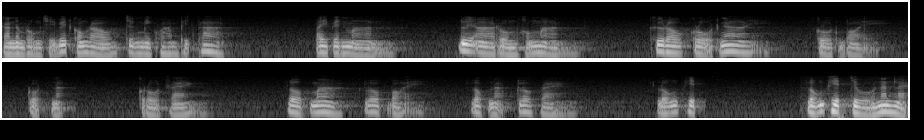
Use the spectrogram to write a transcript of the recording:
การดำรงชีวิตของเราจึงมีความผิดพลาด ไปเป็นมารด้วยอารมณ์ของมารคือเราโกรธง่าย โกรธบ่อย โกรธหนัก โกรธแรง โลภมาก โลภบ่อย โลภหนัก โลภแรง หลงผิด หลงผิดอยู่นั่นแหละ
